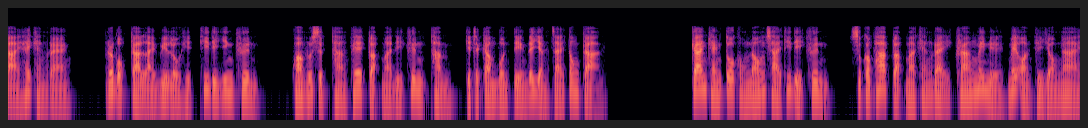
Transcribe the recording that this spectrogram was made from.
กายให้แข็งแรง ระบบการไหลเวียนโลหิตที่ดียิ่งขึ้น ความรู้สึกทางเพศกลับมาดีขึ้นทำกิจกรรมบนเตียงได้อย่างใจต้องการ การแข็งตัวของน้องชายที่ดีขึ้น สุขภาพกลับมาแข็งแรงอีกครั้งไม่เหนื่อยไม่อ่อนเพลียง่าย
